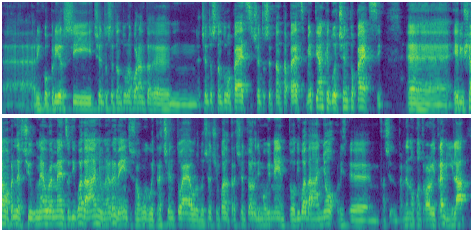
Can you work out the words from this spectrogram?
eh, ricoprirsi 171, 40, eh, 171 pezzi, 170 pezzi, metti anche 200 pezzi eh, e riusciamo a prenderci un euro e mezzo di guadagno, un euro e venti, sono comunque quei 300 euro, 250-300 euro di movimento di guadagno, eh, prendendo un controllo di 3000,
